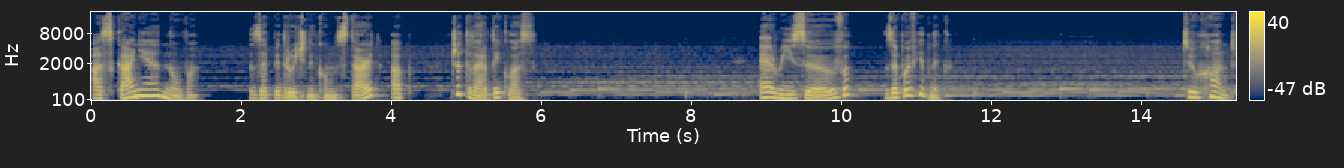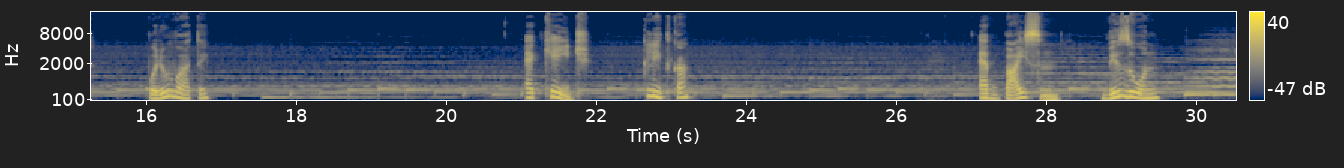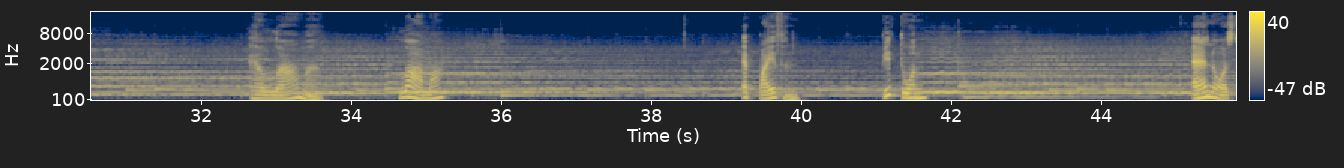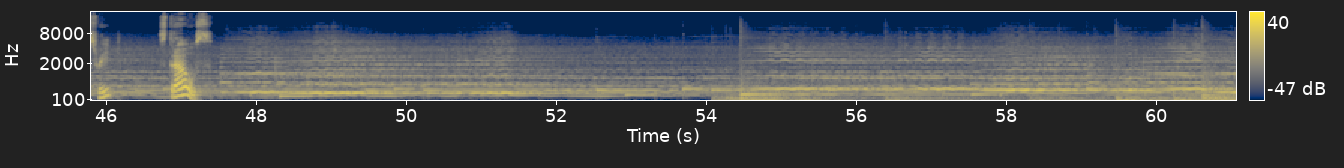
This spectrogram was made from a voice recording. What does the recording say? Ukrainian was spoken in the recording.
Асканія Нова за підручником Start Up, четвертий клас. A reserve – заповідник. To hunt – полювати. A cage – клітка. A bison – бізон. Llama – лама. A python – пітон. An ostrich – страус.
